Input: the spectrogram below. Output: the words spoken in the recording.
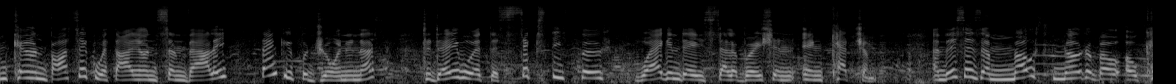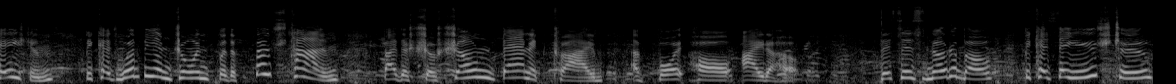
I'm Karen Bossick with Eye on Sun Valley. Thank you for joining us. Today we're at the 61st Wagon Day celebration in Ketchum. And this is a most notable occasion because we're being joined for the first time by the Shoshone-Bannock tribe of Fort Hall, Idaho. This is notable because they used to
